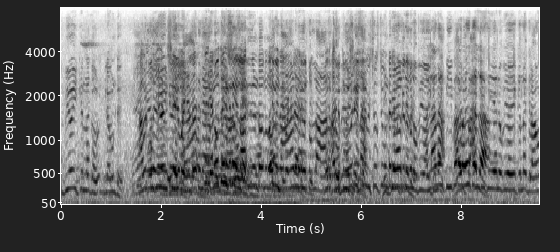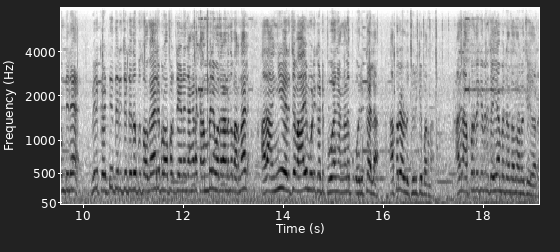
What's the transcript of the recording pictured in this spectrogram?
ഉപയോഗിക്കുന്ന ഗ്രൗണ്ട്. അവർക്ക് ഏഴ് മിനിറ്റ് ഉപയോഗിക്കുന്ന വിദ്യാർത്ഥികൾ ഉപയോഗിക്കുന്ന അവർ പ്രാക്ടീസ് ചെയ്യാൻ ഉപയോഗിക്കുന്ന ഗ്രൗണ്ടിനെ ഇവർ കെട്ടിത്തിരിച്ചിട്ട് ഇത് സ്വകാര്യ പ്രോപ്പർട്ടിയാണ് ഞങ്ങളുടെ കമ്പനി മുതലാണെന്ന് പറഞ്ഞാൽ അത് അംഗീകരിച്ച് വായ മൂടി കെട്ടി പോകാൻ ഞങ്ങൾ ഒരുക്കല്ല അത്രേ ഉള്ളൂ ചുരുക്കി പറഞ്ഞാൽ. അതിനപ്പുറത്തേക്ക് ഇവർ ചെയ്യാൻ പറ്റാത്തതാണ് ചെയ്തത്.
